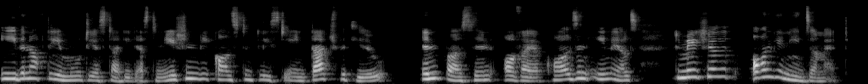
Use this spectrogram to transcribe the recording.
Even after you move to your study destination, we constantly stay in touch with you in person or via calls and emails to make sure that all your needs are met.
